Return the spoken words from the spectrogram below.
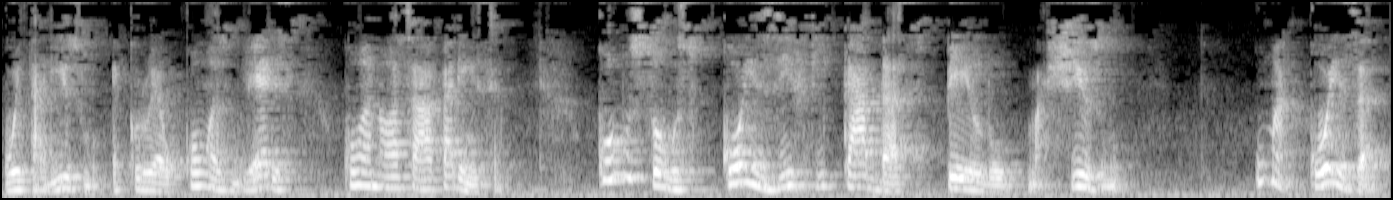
o etarismo é cruel com as mulheres com a nossa aparência. Como somos coisificadas pelo machismo, uma coisa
